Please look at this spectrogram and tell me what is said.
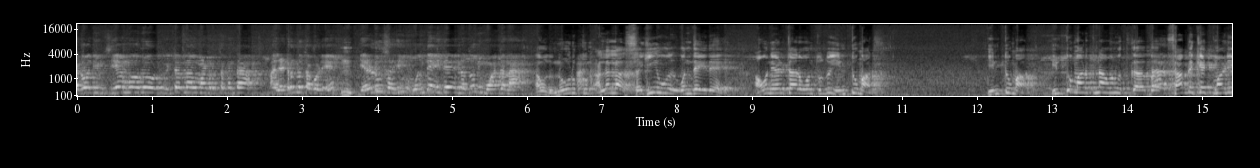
ಅಥವಾ ನಿಮ್ ಸಿ ಎಂ ಅವರು ಟ್ವಿಟರ್ನಲ್ಲಿ ಮಾಡಿರ್ತಕ್ಕಂತ ಆ ಲೆಟರ್ ತಗೊಳ್ಳಿ. ಎರಡೂ ಸಹಿ ಒಂದೇ ಇದೆ ಅನ್ನೋದು ನಿಮ್ ವಾದನ? ಹೌದು ನೂರಕ್ಕೂ ಅಲ್ಲಲ್ಲ ಸಹಿ ಒಂದೇ ಇದೆ. ಅವನು ಹೇಳ್ತಾ ಇರುವಂತದ್ದು into mark into mark into ಮಾರ್ಕ್ನ ಅವನು ಫ್ಯಾಬ್ರಿಕೇಟ್ ಮಾಡಿ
